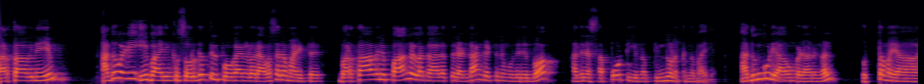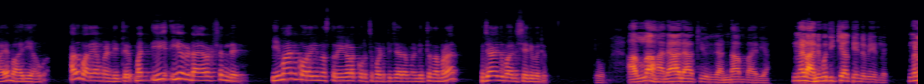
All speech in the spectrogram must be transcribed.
ഭർത്താവിനെയും അതുവഴി ഈ ഭാര്യയ്ക്ക് സ്വർഗത്തിൽ പോകാനുള്ള ഒരു അവസരമായിട്ട് ഭർത്താവിന് പാങ്ങുള്ള കാലത്ത് രണ്ടാം കെട്ടിന് മുതിരുമ്പോൾ അതിനെ സപ്പോർട്ട് ചെയ്യുന്ന പിന്തുണക്കുന്ന ഭാര്യ. അതും കൂടി ആവുമ്പോഴാണ് നിങ്ങൾ ഉത്തമയായ ആവുക അത് പറയാൻ വേണ്ടിയിട്ട് മറ്റ് ഈ ഈ ഒരു ഡയറക്ഷനിൽ ഈമാൻ കുറയുന്ന സ്ത്രീകളെ കുറിച്ച് പഠിപ്പിച്ചു തരാൻ വേണ്ടിയിട്ട് നമ്മുടെ മുജാഹിദ് ബാലുശ്ശേരി വരും. അള്ളാഹ് ഹലാലാക്കിയ ഒരു രണ്ടാം ഭാര്യ. നിങ്ങൾ അനുവദിക്കാത്തതിന്റെ പേരിൽ നിങ്ങൾ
